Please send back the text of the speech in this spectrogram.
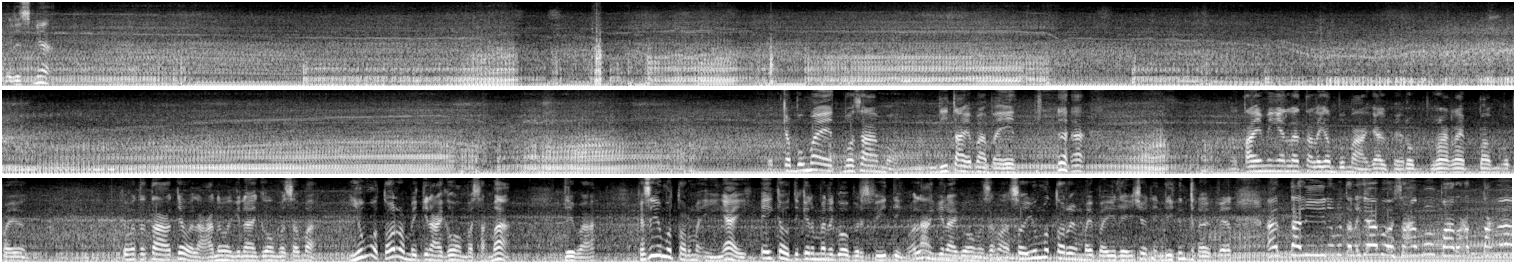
Police nga Ba't ka bumait, bosa mo? Hindi tayo babait. Na-timingan lang talagang bumagal Pero rev bomb ko pa yun. Kung matatakot dyan, wala ka naman ginagawang masama. Yung motor may ginagawang masama di ba? Kasi yung motor maingay. Eh ikaw, di ka naman nag-overspeeding. Wala kang ginagawang masama. So yung motor yung may violation, hindi yung driver. Ang talino mo talaga, bosa mo Para kang tanga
